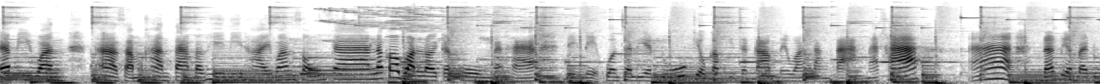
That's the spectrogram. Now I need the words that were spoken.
และมีวันอ่าสำคัญตามประเพณีไทยวันสงการแล้วก็วันลอยกระทงนะคะ เด็กๆควรจะเรียนรู้เกี่ยวกับกิจกรรมในวันต่างๆนะคะนักเรียนมาดู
